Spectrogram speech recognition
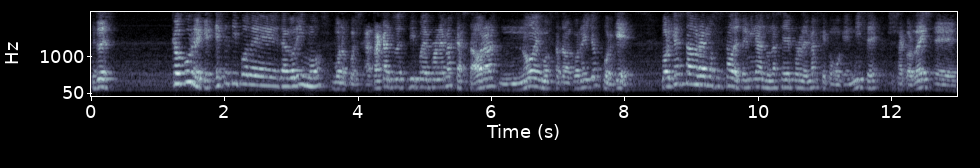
Entonces, ¿qué ocurre? Que este tipo de, algoritmos, bueno, pues atacan todo este tipo de problemas que hasta ahora no hemos tratado con ellos. ¿Por qué? Porque hasta ahora hemos estado determinando una serie de problemas que, como quien dice, si os acordáis, eh,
